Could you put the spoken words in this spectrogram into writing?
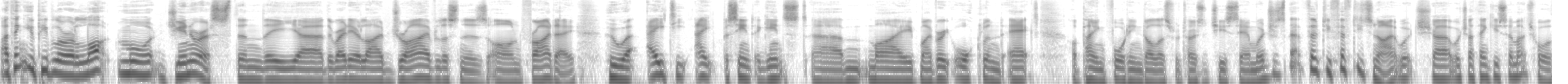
I think you people are a lot more generous than the uh, the Radio Live Drive listeners on Friday, who were 88% against um, my my very Auckland act of paying $14 for a toasted cheese sandwich. It's about 50-50 tonight, which uh, which I thank you so much for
